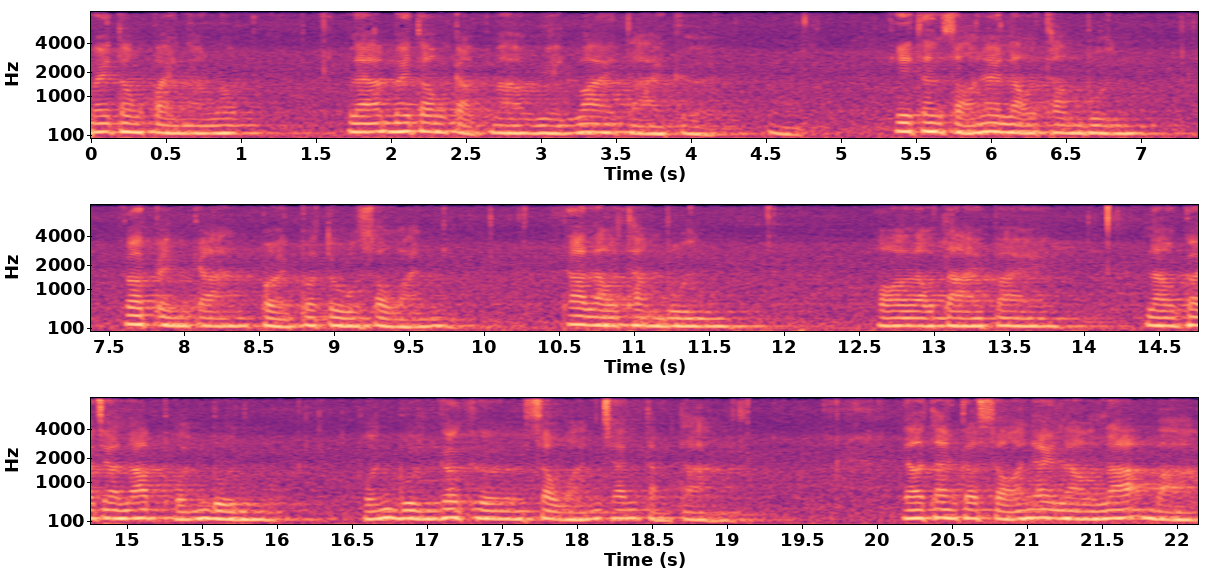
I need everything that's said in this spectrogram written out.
ไม่ต้องไปนรก และไม่ต้องกลับมาเวียนว่ายตายเกิด ที่ท่านสอนให้เราทำบุญ ก็เป็นการเปิดประตูสวรรค์ ถ้าเราทำบุญ พอเราตายไป เราก็จะรับผลบุญ ลบุญก็คือสวรรค์ชั้นต่างๆ แล้วท่านก็สอนให้เราละบาป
